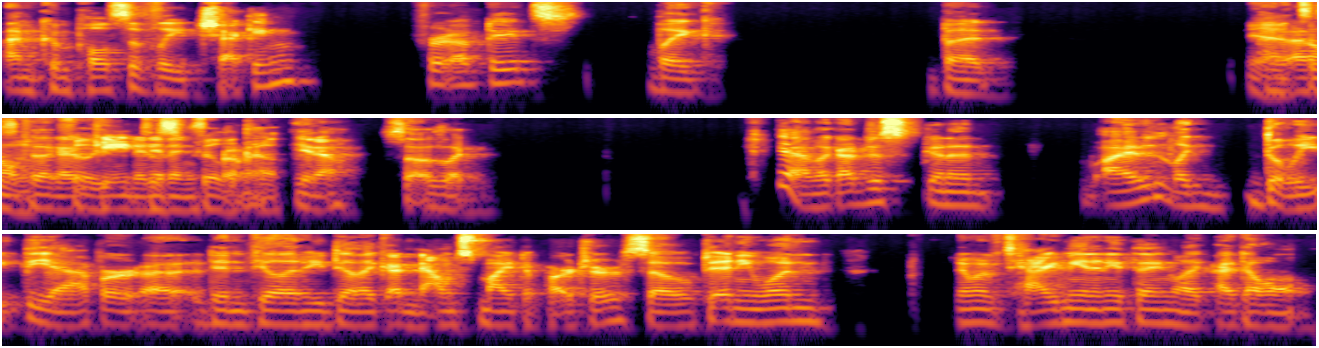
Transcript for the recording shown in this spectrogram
I'm compulsively checking for updates, like, but yeah, I, don't feel like I've gained anything from it, you know. So I was like, yeah, like I'm just gonna. I didn't like delete the app or uh, I didn't feel any to like announce my departure. So to anyone, anyone tag me in anything, like I don't.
